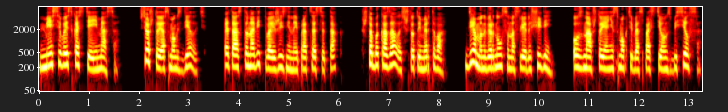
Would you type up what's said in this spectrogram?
месиво из костей и мяса. Все, что я смог сделать, это остановить твои жизненные процессы так, чтобы казалось, что ты мертва. Демон вернулся на следующий день. Узнав, что я не смог тебя спасти, он взбесился.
